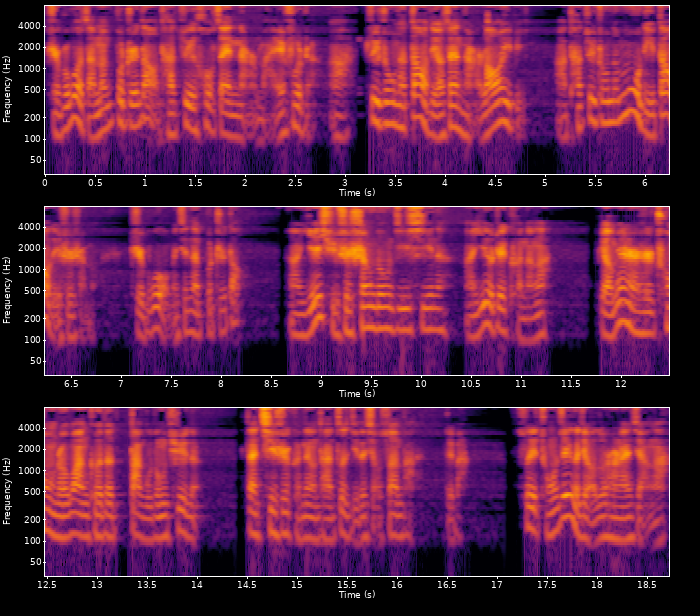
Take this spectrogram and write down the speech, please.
只不过咱们不知道他最后在哪儿埋伏着啊，最终他到底要在哪儿捞一笔啊？他最终的目的到底是什么？只不过我们现在不知道啊，也许是声东击西呢啊，也有这可能啊。表面上是冲着万科的大股东去的，但其实可能有他自己的小算盘，对吧？所以从这个角度上来讲啊，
